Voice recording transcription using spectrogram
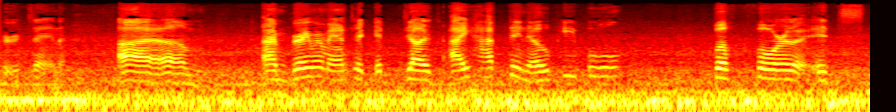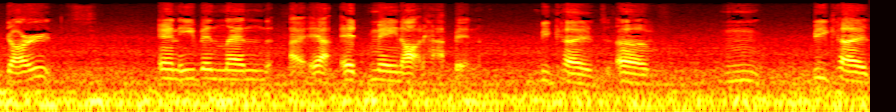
person. I, um, I'm gray romantic. It does. I have to know people before it starts, and even then, I, yeah, it may not happen because of because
